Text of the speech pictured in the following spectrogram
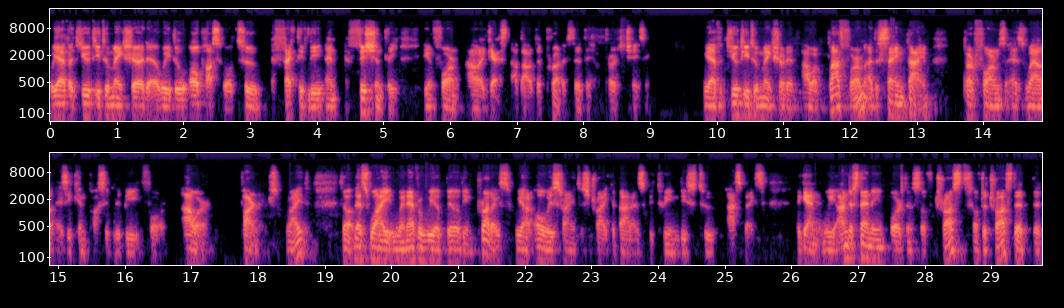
we have a duty to make sure that we do all possible to effectively and efficiently inform our guests about the products that they are purchasing. We have a duty to make sure that our platform at the same time performs as well as it can possibly be for our partners, right? So that's why whenever we are building products, we are always trying to strike a balance between these two aspects. Again, we understand the importance of trust, of the trust that, that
